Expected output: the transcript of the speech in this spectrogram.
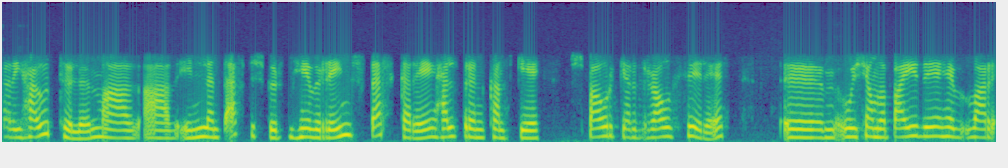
það í haugtölum að, að innlend eftirspurn hefur reyn sterkari heldur en kannski spárgerð ráð fyrir. Um, og við sjáum það bæði hef, var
